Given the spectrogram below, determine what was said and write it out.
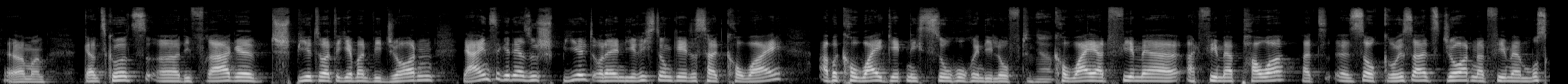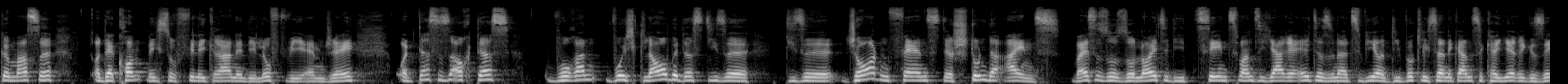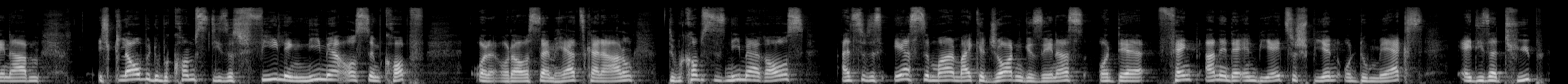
Ja, Mann. Ganz kurz, äh, die Frage, spielt heute jemand wie Jordan? Der Einzige, der so spielt oder in die Richtung geht, ist halt Kawhi. Aber Kawhi geht nicht so hoch in die Luft. Ja. Kawhi hat viel mehr, hat viel mehr Power, hat, ist auch größer als Jordan, hat viel mehr Muskelmasse und der kommt nicht so filigran in die Luft wie MJ. Und das ist auch das, woran, wo ich glaube, dass diese, diese Jordan-Fans der Stunde 1, weißt du, so, so Leute, die 10, 20 Jahre älter sind als wir und die wirklich seine ganze Karriere gesehen haben, ich glaube, du bekommst dieses Feeling nie mehr aus dem Kopf oder, oder aus deinem Herz, keine Ahnung. Du bekommst es nie mehr raus, als du das erste Mal Michael Jordan gesehen hast und der fängt an in der NBA zu spielen und du merkst, ey, dieser Typ,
